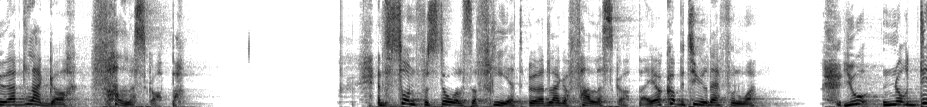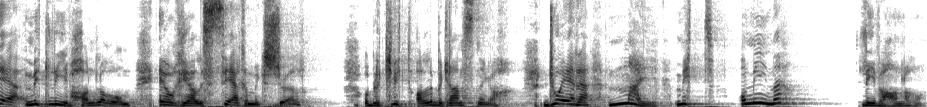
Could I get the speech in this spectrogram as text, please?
ødelegger fellesskapet. En sånn forståelse av frihet ødelegger fellesskapet. Ja, Hva betyr det for noe? Jo, når det mitt liv handler om, er å realisere meg sjøl og bli kvitt alle begrensninger, da er det meg, mitt og mine livet handler om.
